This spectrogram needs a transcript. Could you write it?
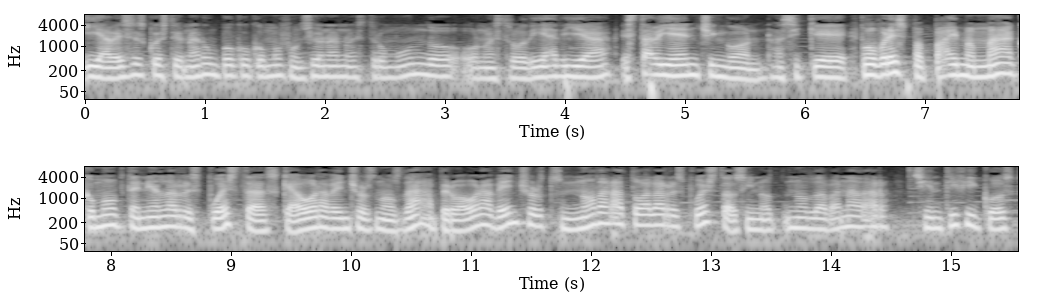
y a veces cuestionar un poco cómo funciona nuestro mundo o nuestro día a día, está bien chingón. Así que, pobres papá y mamá, ¿cómo obtenían las respuestas que ahora Ventures nos da? Pero ahora Ventures no dará todas las respuestas, sino nos la van a dar científicos,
